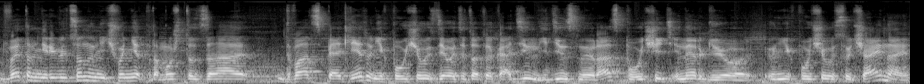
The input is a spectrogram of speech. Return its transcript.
в этом не революционного ничего нет, потому что за 25 лет у них получилось сделать это только один единственный раз, получить энергию у них получилось случайно,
